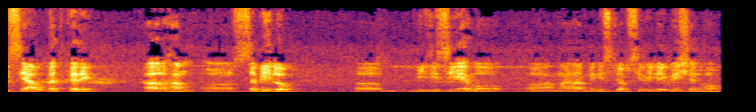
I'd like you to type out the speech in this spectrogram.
इससे अवगत करें। और हम सभी लोग डीजीसीए हो हमारा मिनिस्ट्री ऑफ़ सिविल एविएशन हो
